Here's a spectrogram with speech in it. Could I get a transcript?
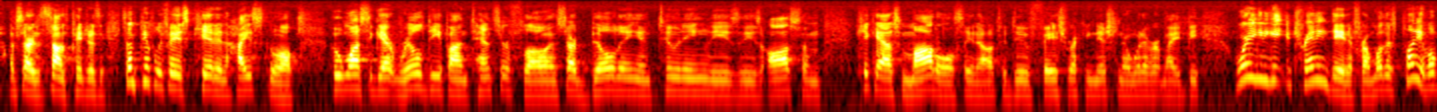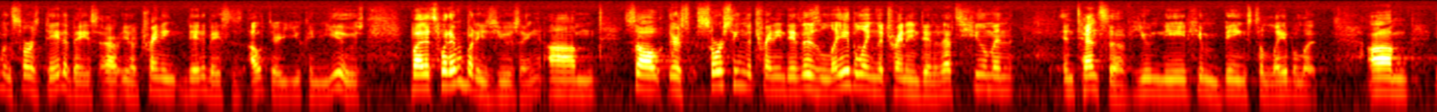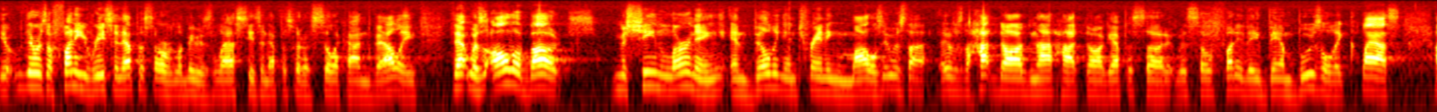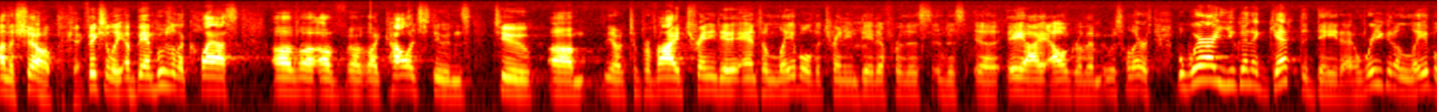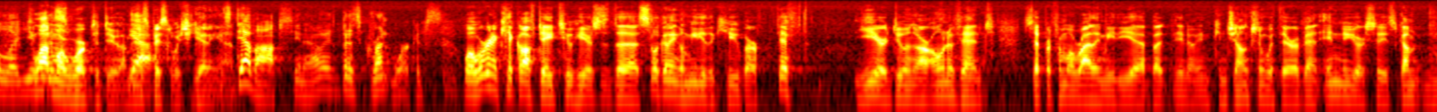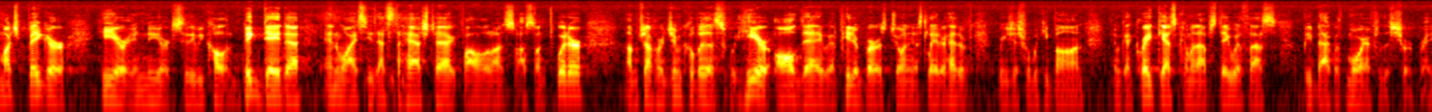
I'm sorry, it sounds patriotic. Some pimply-faced kid in high school who wants to get real deep on TensorFlow and start building and tuning these these awesome kick-ass models, you know, to do face recognition or whatever it might be. Where are you going to get your training data from? Well, there's plenty of open source database, uh, you know, training databases out there you can use, but it's what everybody's using. Um, so there's sourcing the training data. There's labeling the training data. That's human intensive. You need human beings to label it. Um, you know, there was a funny recent episode, or maybe it was last season episode of Silicon Valley, that was all about machine learning and building and training models. It was the it was the hot dog not hot dog episode. It was so funny. They bamboozled a class on the show, Okay. fictionally, a bamboozled a class of, uh, of uh, like college students to um, you know to provide training data and to label the training data for this this uh, AI algorithm. It was hilarious. But where are you going to get the data and where are you going to label it? You're a lot more work to do. I mean, that's basically what you're getting It's at. DevOps, you know, it- but it's grunt work. It's Well, we're going to kick off day two here. This is the SiliconANGLE Media theCUBE, our fifth year doing our own event, separate from O'Reilly Media, but you know, in conjunction with their event in New York City. It's gotten much bigger here in New York City. We call it Big Data NYC. That's the hashtag. Follow it on, us on Twitter. I'm John from Jim Kobielus. We're here all day. We've got Peter Burris joining us later, head of research for Wikibon, and we've got great guests coming up. Stay with us. Be back with more after this short break.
